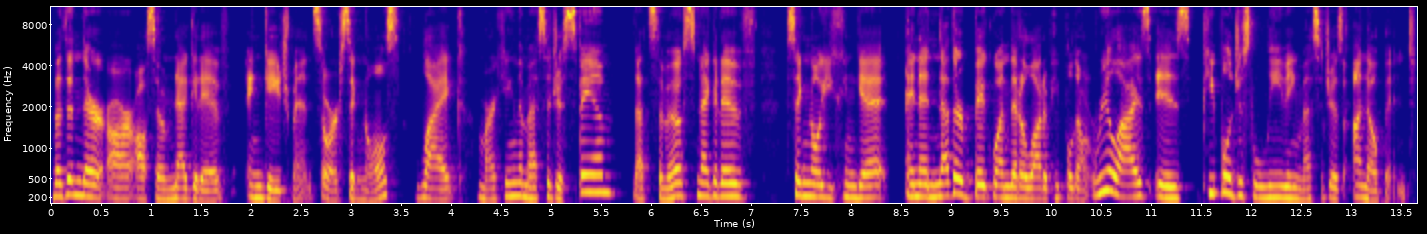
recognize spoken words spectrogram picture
But then there are also negative engagements or signals, like marking the message as spam. That's the most negative signal you can get. And another big one that a lot of people don't realize is people just leaving messages unopened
